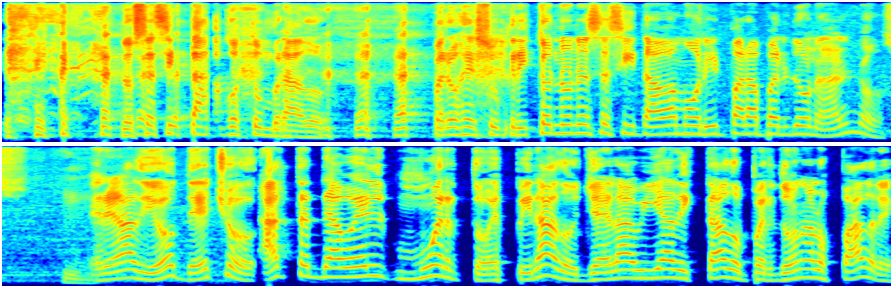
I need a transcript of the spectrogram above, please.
no sé si estás acostumbrado, pero Jesucristo no necesitaba morir para perdonarnos. Mm. Él era Dios. De hecho, antes de haber muerto, expirado, ya él había dictado perdona a los padres.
